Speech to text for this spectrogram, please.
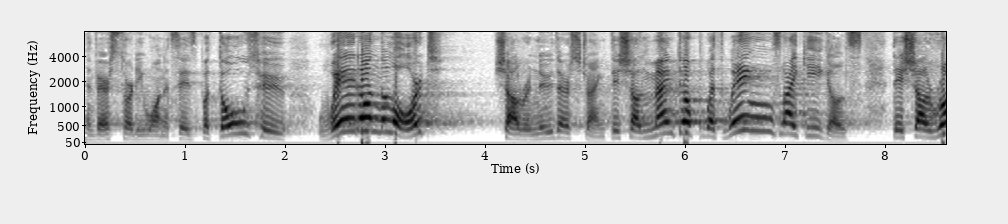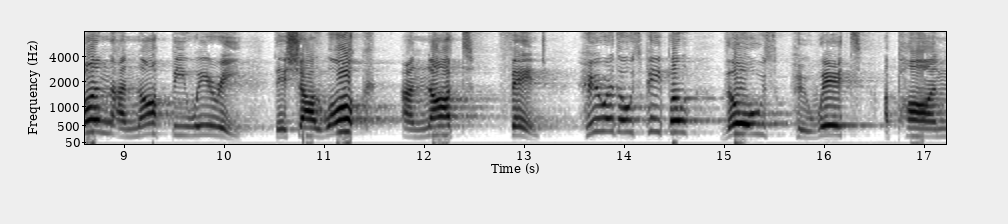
and verse 31, it says, But those who wait on the Lord shall renew their strength. They shall mount up with wings like eagles. They shall run and not be weary. They shall walk and not faint. Who are those people? Those who wait upon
